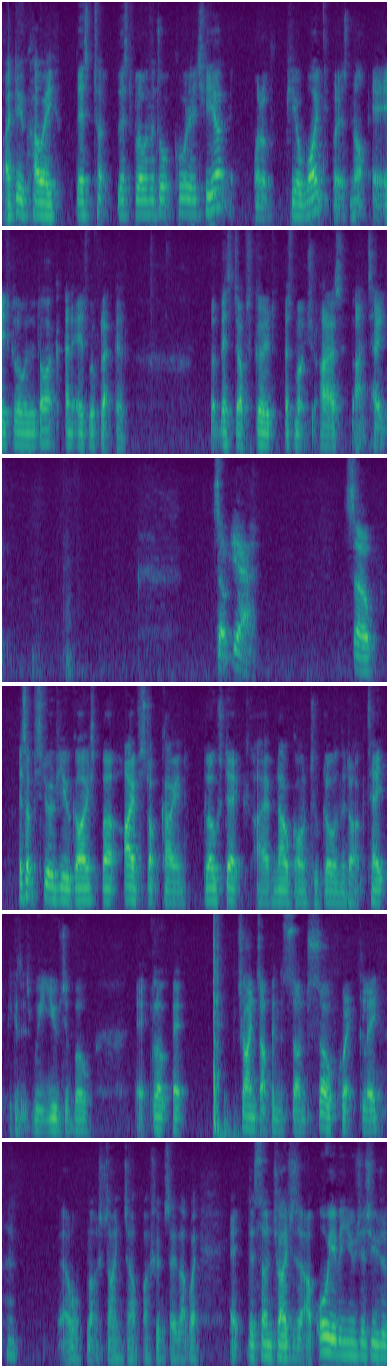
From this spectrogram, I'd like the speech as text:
I do carry this this glow in the dark cordage here, well it's pure white, but it's not. It is glow in the dark and it is reflective. But this stuff's good as much as that tape. So yeah. So it's up to do with you guys, but I've stopped carrying glow sticks. I have now gone to glow in the dark tape because it's reusable. It glow it shines up in the sun so quickly. Mm-hmm. Oh, not shines up. I shouldn't say that way. It, the sun charges it up. Or even you just use a,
